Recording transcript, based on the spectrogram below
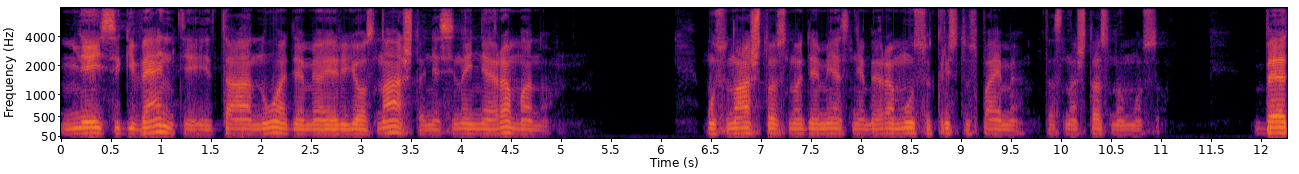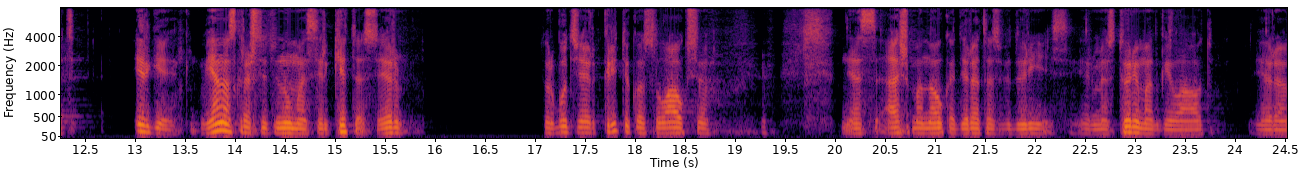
neįsigyventi į tą nuodėmę ir jos naštą, nes jinai nėra mano. Mūsų naštos nuodėmės nebėra mūsų, Kristus paėmė tas naštas nuo mūsų. Bet irgi vienas kraštutinumas ir kitas. Ir turbūt čia ir kritikos sulauksiu, nes aš manau, kad yra tas vidurys ir mes turim atgailauti. Ir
